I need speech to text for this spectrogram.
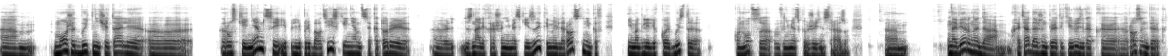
Эм, может быть, не читали русские немцы или прибалтийские немцы, которые Э, знали хорошо немецкий язык, имели родственников и могли легко и быстро окунуться в немецкую жизнь сразу. Эм, наверное, да. Хотя даже, например, такие люди, как э, Розенберг,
